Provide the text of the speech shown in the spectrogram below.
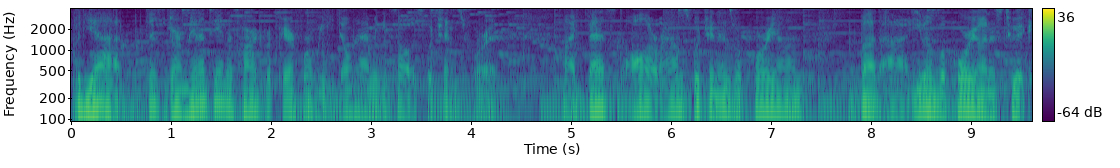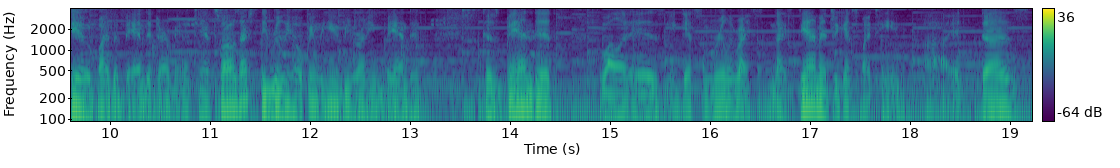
but yeah, just Darmanitan is hard to prepare for when you don't have any solid switch-ins for it. My best all-around switching is Vaporeon, but uh, even Vaporeon is 2-hit KO'd by the Banded Darmanitan, so I was actually really hoping that he would be running Banded, because Banded, while it is, it gets some really nice, nice damage against my team, uh, it does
